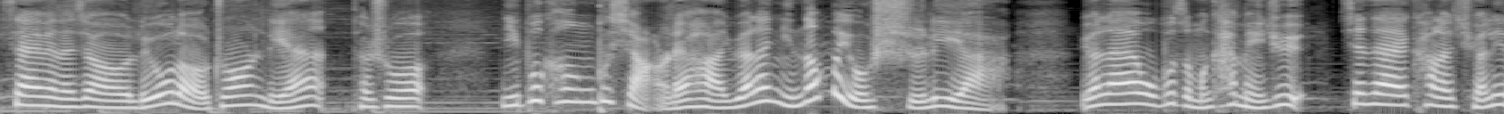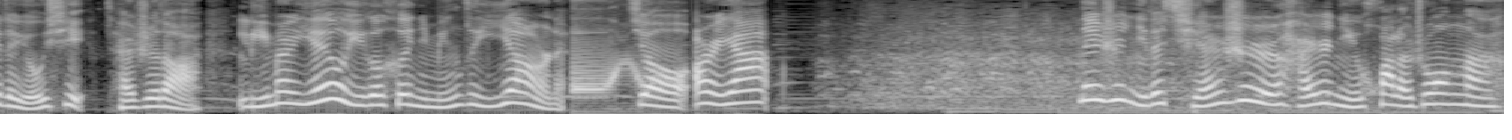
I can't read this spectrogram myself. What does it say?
下一位呢叫刘老庄莲，他说：“你不吭不响的哈，原来你那么有实力啊！”原来我不怎么看美剧，现在看了《权力的游戏》，才知道啊，里面也有一个和你名字一样的，叫二丫。那是你的前世还是你化了妆啊？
